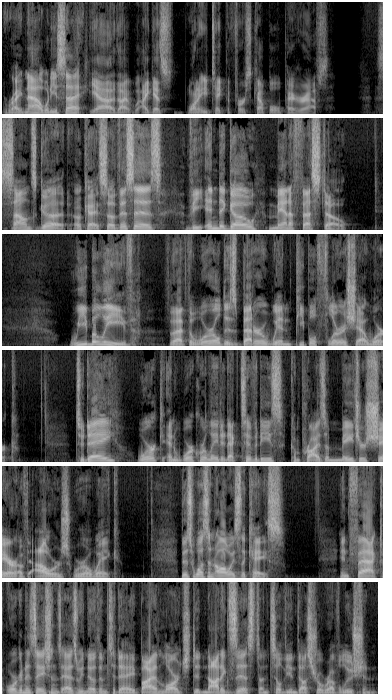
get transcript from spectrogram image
right now. What do you say? Yeah, that, I guess. Why don't you take the first couple paragraphs? Sounds good. Okay, so this is the Indigo Manifesto. We believe that the world is better when people flourish at work. Today, work and work related activities comprise a major share of the hours we're awake. This wasn't always the case. In fact, organizations as we know them today, by and large, did not exist until the Industrial Revolution,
